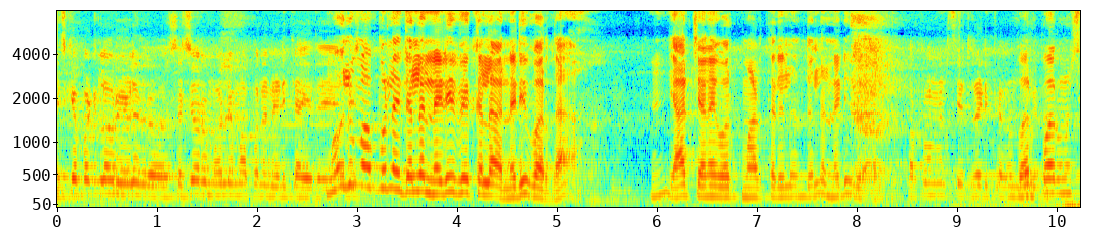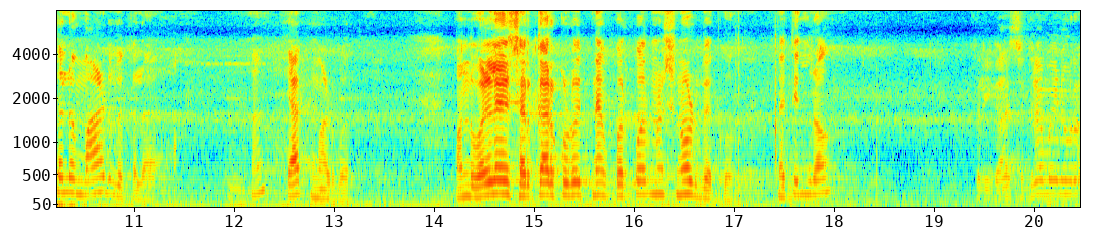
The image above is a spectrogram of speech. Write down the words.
ಎಚ್ ಕೆ ಪಾಟೀಲ್ ಅವರು ಹೇಳಿದ್ರು ಸಚಿವರ ಮೌಲ್ಯಮಾಪನ ನಡೀತಾ ಇದೆ. ಮೌಲ್ಯಮಾಪನ ಇದೆಲ್ಲ ನಡಿಬೇಕಲ್ಲ ನಡಿಬಾರ್ದಾ? ಯಾರು ಚೆನ್ನಾಗಿ ವರ್ಕ್ ಮಾಡ್ತಾರಿಲ್ಲ ಅಂದೆಲ್ಲ ನಡಿಬೇಕಲ್ಲ ಪರ್ಫಾರ್ಮೆನ್ಸ್ ಇದು ರೆಡಿ ತಗೊಂಡು ಪರ್ಫಾರ್ಮೆನ್ಸ್ ಎಲ್ಲ ಮಾಡಬೇಕಲ್ಲ. ಹಾಂ ಯಾಕೆ ಮಾಡಬಾರ್ದು? ಒಂದು ಒಳ್ಳೆಯ ಸರ್ಕಾರ ಕೊಡೋತ್ನಾಗ ಪರ್ಫಾರ್ಮೆನ್ಸ್ ನೋಡಬೇಕು. ನಥಿಂಗ್ ರಾಂಗ್ ಸರ್ ಈಗ ಸಿದ್ದರಾಮಯ್ಯನವರು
